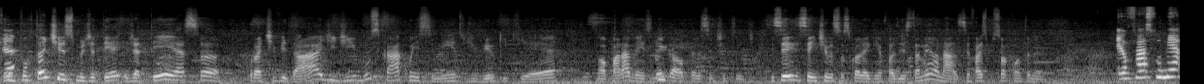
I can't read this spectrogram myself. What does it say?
que é, é importantíssimo de ter, já ter essa proatividade de buscar conhecimento, de ver o que, que é. Não, parabéns, legal pela essa atitude. E você incentiva seus coleguinhas a fazer isso também ou nada? Você faz por sua conta mesmo? Eu faço por minha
